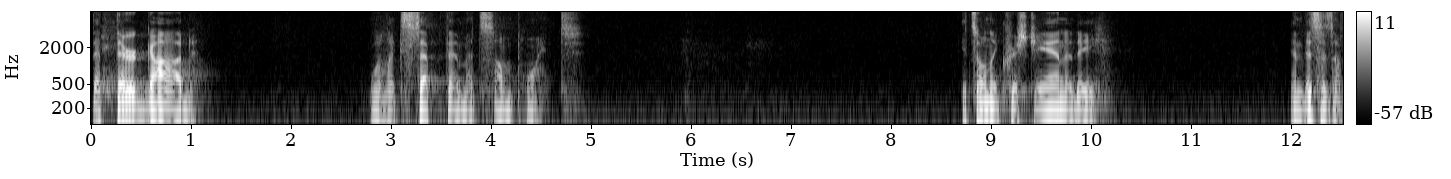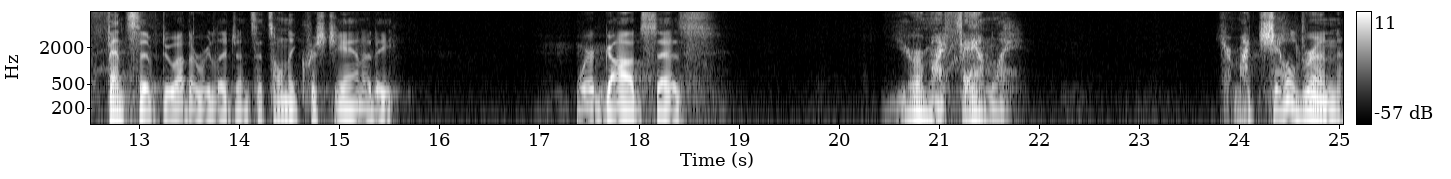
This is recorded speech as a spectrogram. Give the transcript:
that their God will accept them at some point. It's only Christianity, and this is offensive to other religions. It's only Christianity where God says, You're my family, you're my children.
